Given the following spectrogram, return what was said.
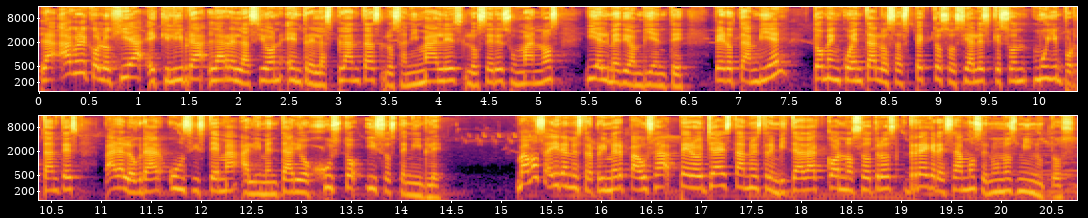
La agroecología equilibra la relación entre las plantas, los animales, los seres humanos y el medio ambiente, pero también toma en cuenta los aspectos sociales que son muy importantes para lograr un sistema alimentario justo y sostenible. Vamos a ir a nuestra primer pausa, pero ya está nuestra invitada con nosotros. Regresamos en unos minutos.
